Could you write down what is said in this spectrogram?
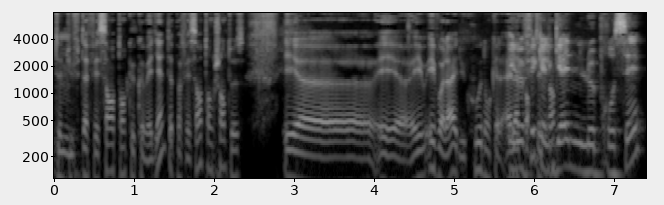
Tu mm. as fait ça en tant que comédienne, t'as pas fait ça en tant que chanteuse. Et euh, et, euh, et, voilà, et du coup, donc elle, elle et le fait qu'elle gagne le procès,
